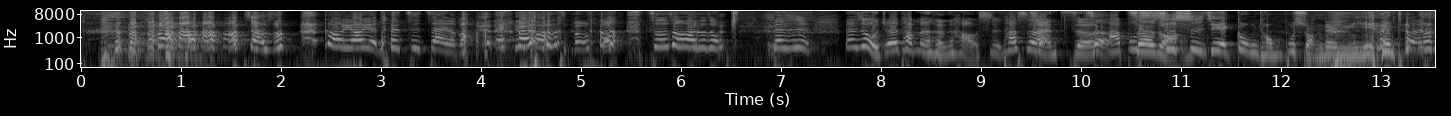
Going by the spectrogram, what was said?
哈哈哈哈哈！想说靠腰也太自在了吧？遮穿他这种，但是但是我觉得他们很好，是他虽然折，他不爽，是世界共同不爽的语言。对，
